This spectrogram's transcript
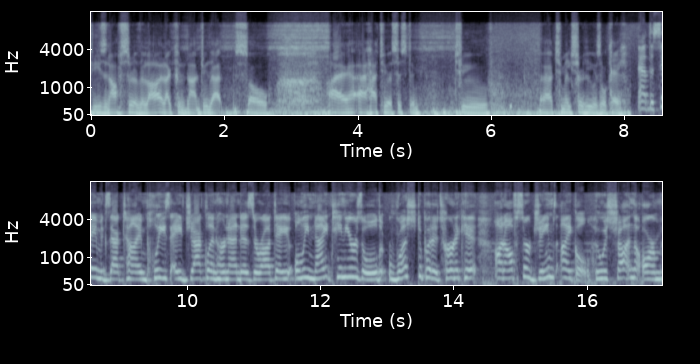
He's an officer of the law, and I could not do that. So I, I had to assist him to uh, to make sure he was okay. At the same exact time, police aide Jacqueline Hernandez Zarate, only 19 years old, rushed to put a tourniquet on Officer James Eichel, who was shot in the arm,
